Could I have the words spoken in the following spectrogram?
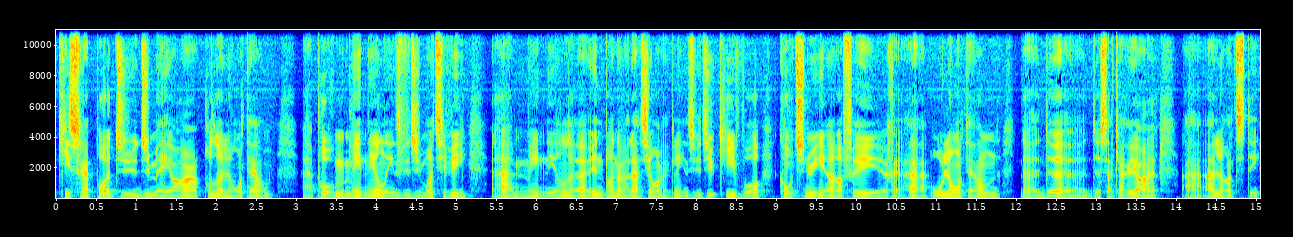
qui serait pas du, du, meilleur pour le long terme. euh, pour maintenir l'individu motivé, euh, maintenir une bonne relation avec l'individu qui va continuer à offrir au long terme de, sa carrière à, l'entité.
